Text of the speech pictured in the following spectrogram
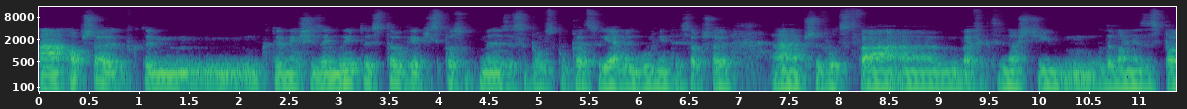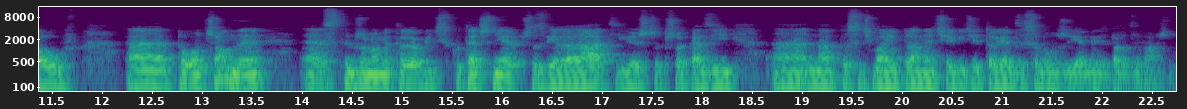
A obszar, w którym, którym ja się zajmuję, to jest to, w jaki sposób my ze sobą współpracujemy. Głównie to jest obszar e, przywództwa, e, efektywności budowania zespołów, e, połączony z tym, że mamy to robić skutecznie przez wiele lat i jeszcze przy okazji na dosyć małej planecie, gdzie to, jak ze sobą żyjemy, jest bardzo ważne.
